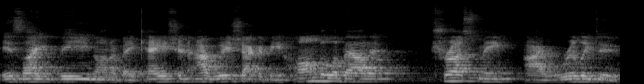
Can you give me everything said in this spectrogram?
is like being on a vacation. I wish I could be humble about it. Trust me, I really do.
